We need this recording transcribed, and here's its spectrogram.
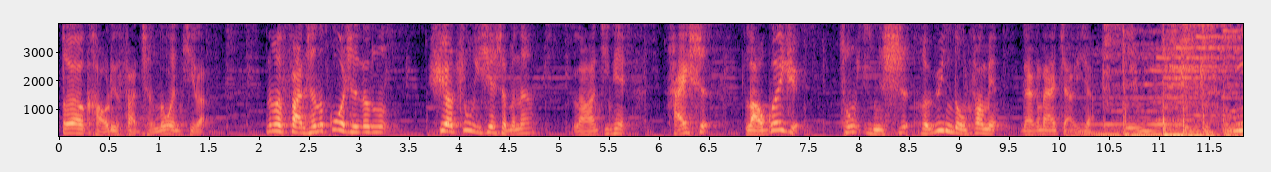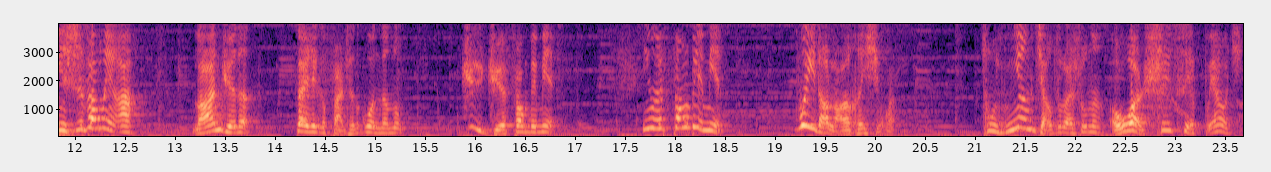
都要考虑返程的问题了。那么返程的过程当中需要注意些什么呢？老安今天还是老规矩，从饮食和运动方面来跟大家讲一下。饮食方面啊，老安觉得在这个返程的过程当中，拒绝方便面，因为方便面味道老安很喜欢。从营养的角度来说呢，偶尔吃一次也不要紧。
